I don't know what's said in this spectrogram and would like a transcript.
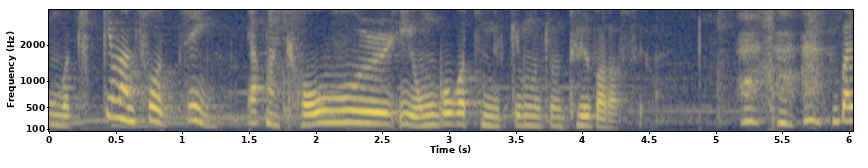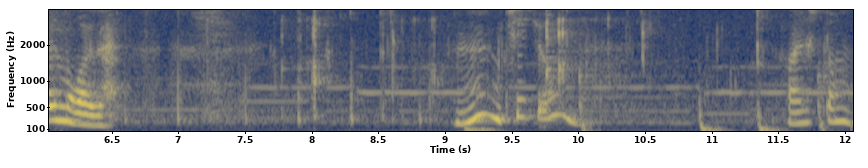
뭔가 춥기만 추웠지 약간 겨울이 온 것 같은 느낌은 좀 덜 받았어요. 빨리 먹어야 돼. 음 치즈 맛있다.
